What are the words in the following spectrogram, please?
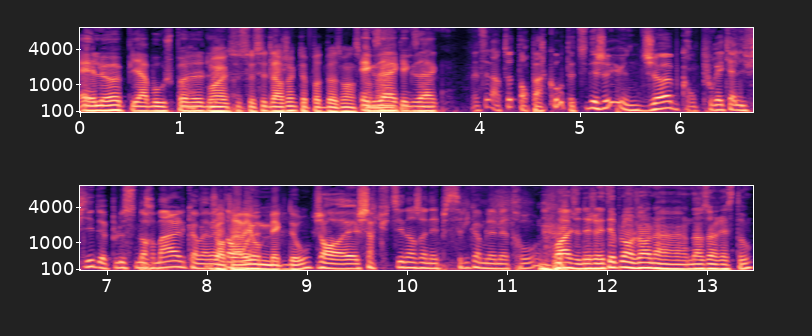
elle est là, puis elle bouge pas. là. Ouais, c'est ça. C'est de l'argent que t'as pas de besoin en ce Exact, moment. exact. Mais tu sais, dans tout ton parcours, as-tu déjà eu une job qu'on pourrait qualifier de plus normal comme Genre mettons, travailler euh, au McDo. Genre euh, charcutier dans une épicerie comme le métro? Ouais, j'ai déjà été plongeur dans, dans un resto.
